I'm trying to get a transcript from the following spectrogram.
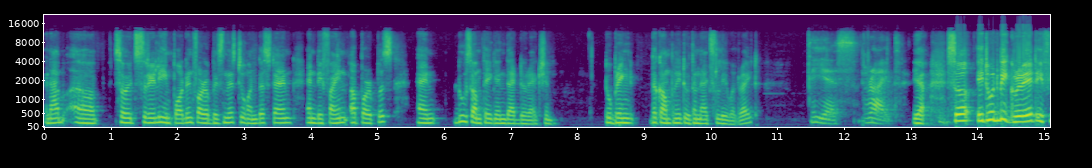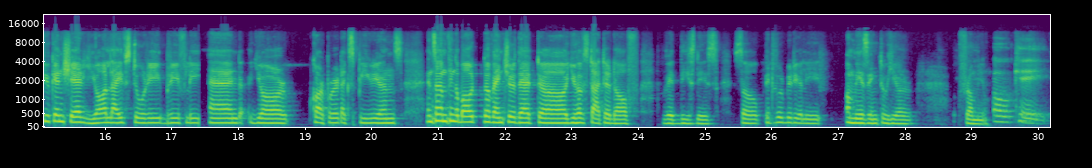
And i'm uh, so it's really important for a business to understand and define a purpose and do something in that direction to bring the company to the next level right? Yes right. Yeah. So it would be great if you can share your life story briefly and your corporate experience and something about the venture that uh, you have started off with these days. So it would be really amazing to hear from you. Okay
